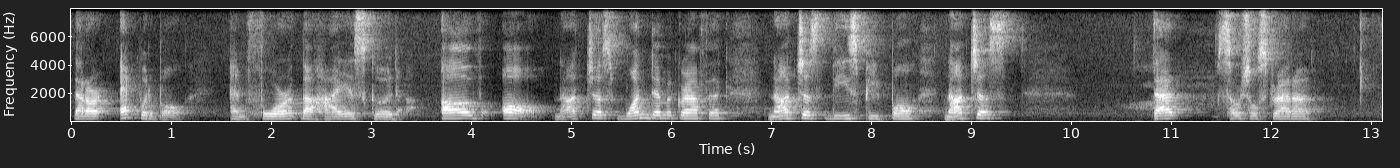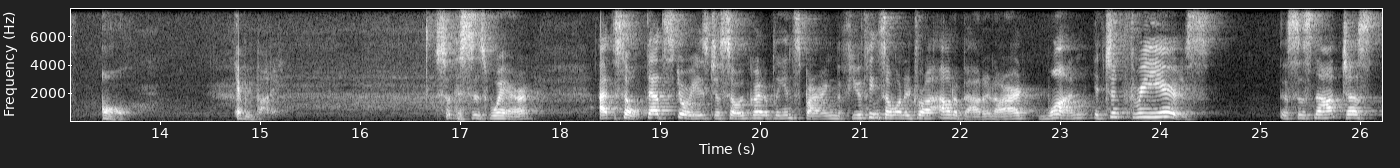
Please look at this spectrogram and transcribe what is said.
that are equitable and for the highest good of all, not just one demographic, not just these people, not just that social strata, all, everybody. So, this is where. Uh, so that story is just so incredibly inspiring. The few things I want to draw out about it are one, it took three years this is not just,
